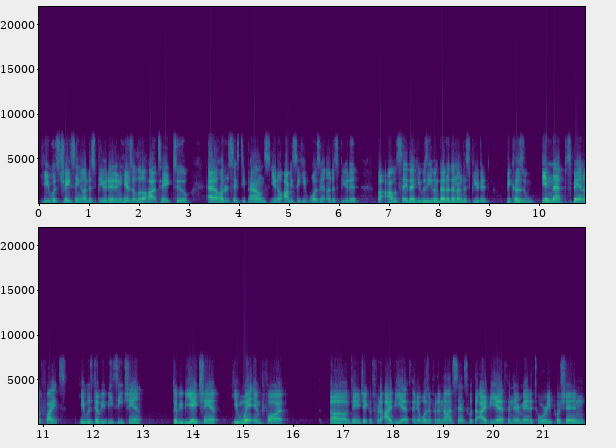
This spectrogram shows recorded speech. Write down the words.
he was chasing undisputed. And here's a little hot take too. At 160 pounds, you know, obviously he wasn't undisputed, but I would say that he was even better than undisputed because in that span of fights, he was WBC champ, WBA champ. He went and fought um, Danny Jacobs for the IBF, and it wasn't for the nonsense with the IBF and their mandatory pushing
